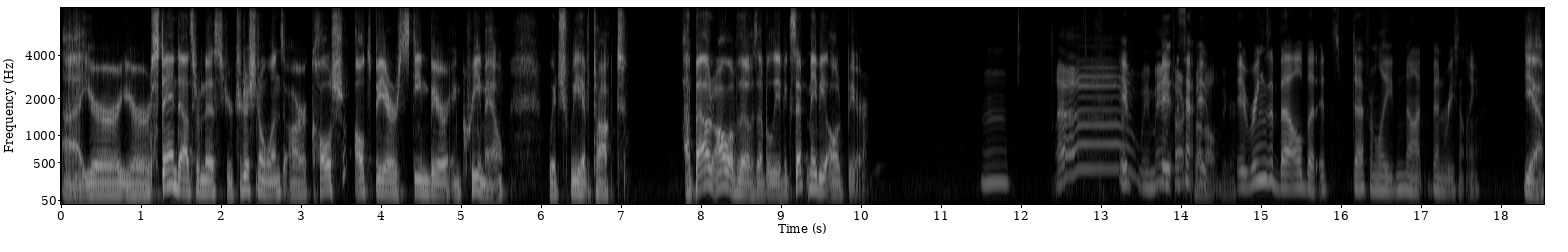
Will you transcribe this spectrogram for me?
Uh, your your standouts from this, your traditional ones are Kolsch, alt beer, steam beer, and cream ale, which we have talked about all of those, I believe, except maybe alt beer. uh, If- we may have it, talked sa- about it- alt beer it rings a bell, but it's definitely not been recently. Yeah,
